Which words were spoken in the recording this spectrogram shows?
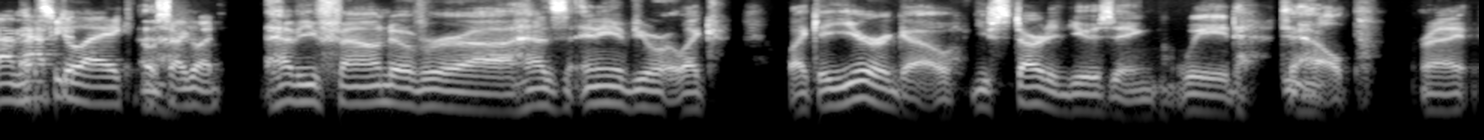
I'm that's happy good. to like. Oh, sorry. Go ahead have you found over uh, has any of your like like a year ago you started using weed to mm-hmm. help right?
